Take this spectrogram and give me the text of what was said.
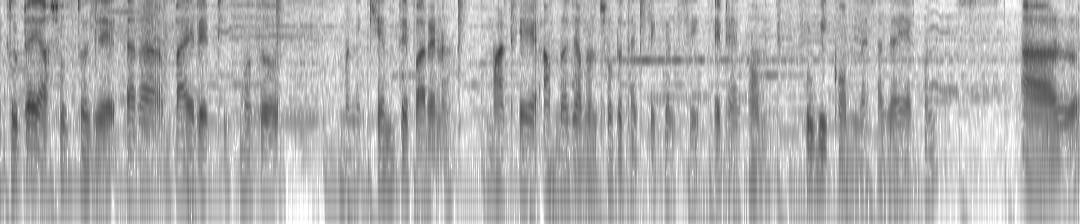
এতটাই আসক্ত যে তারা বাইরে ঠিক মতো মানে খেলতে পারে না। মাঠে আমরা যেমন ছোট থাকতে খেলছি, এটা এখন খুবই কম দেখা যায় এখন। আর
